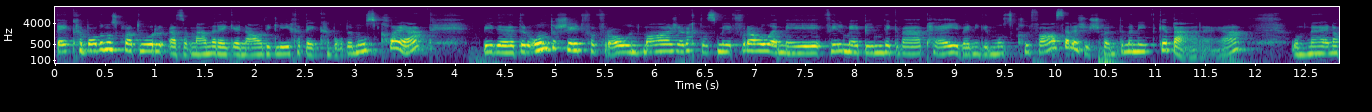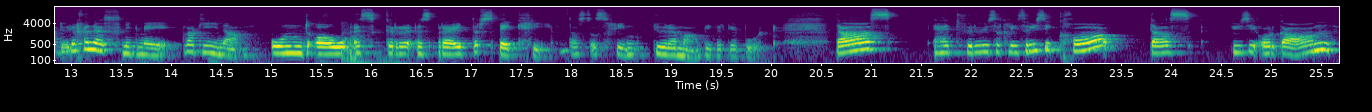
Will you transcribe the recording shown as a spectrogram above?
Beckenbodenmuskulatur, also Männer haben genau die gleichen Beckenbodenmuskeln. Ja der, Unterschied von Frau und Mann ist einfach, dass wir Frauen mehr, viel mehr Bindegewebe haben, weniger Muskelfasern, sonst könnten wir nicht gebären. Ja? Und wir haben natürlich eine Öffnung mehr, Vagina. Und auch ein, ein breiteres Becken, dass das Kind durchmacht bei der Geburt. Das hat für uns ein das Risiko, dass unsere Organe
